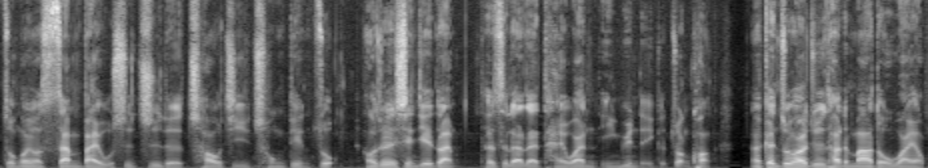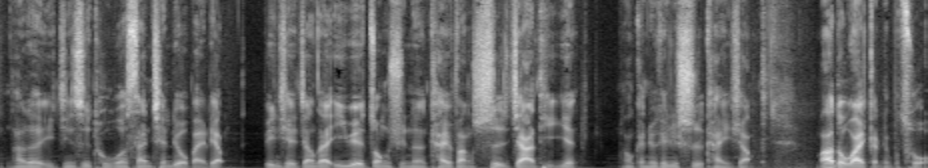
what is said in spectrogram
总共有三百五十支的超级充电座。好，这是现阶段特斯拉在台湾营运的一个状况。那更重要的就是它的 Model Y 哦，它的已经是突破三千六百辆，并且将在一月中旬呢开放试驾体验。我感觉可以去试开一下 Model Y，感觉不错。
